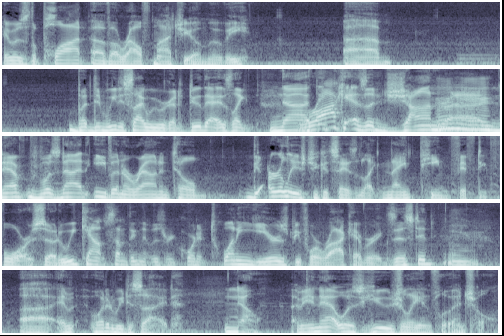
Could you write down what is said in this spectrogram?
It was the plot of a Ralph Macchio movie. Um, but did we decide we were going to do that? It's like I think- rock as a genre Mhm. never was not even around until the earliest you could say is like 1954. So do we count something that was recorded 20 years before rock ever existed? Yeah. Uh, and what did we decide? No. I mean, that was hugely influential.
